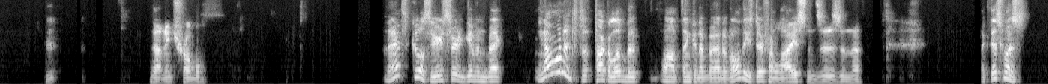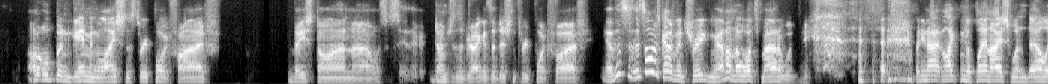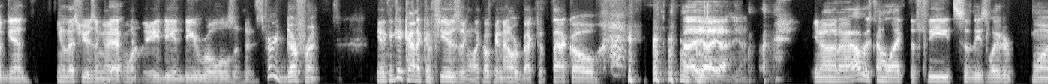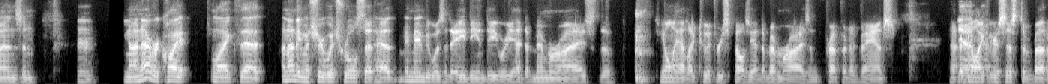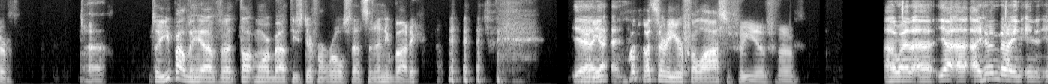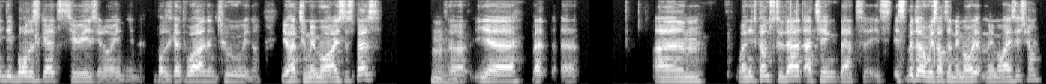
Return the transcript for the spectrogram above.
Without any trouble. That's cool. So you're sort of giving back. You know, I wanted to talk a little bit while I'm thinking about it. All these different licenses and the like. This one's open gaming license 3.5 based on uh what's it say there dungeons and dragons edition 3.5 yeah this is it's always kind of intrigued me i don't know what's matter with me but you know I like you know playing Icewind Dale again you know that's using uh Yeah. one of the ad&d rules and it's very different you know, it can get kind of confusing like okay now we're back to thaco Uh, yeah, yeah, yeah. you know, and I always kind of like the feats of these later ones, and Hmm. you know, I never quite like that. I'm not even sure which rule set had. Maybe it was at AD and D where you had to memorize the. you only had like two or three spells you had to memorize and prep in advance. I kind of like yeah. your system better. Uh, so you probably have uh, thought more about these different rule sets than anybody. Yeah, do you- yeah. What, what's sort of your philosophy of? Uh, Uh, well, uh, yeah, I, I remember in, in, in the Baldur's Gate series, you know, in, in Baldur's Gate 1 and 2, you know, you had to memorize the spells. mhm. So, yeah, but uh, um, when it comes to that, I think that it's it's better without the memori- memorization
